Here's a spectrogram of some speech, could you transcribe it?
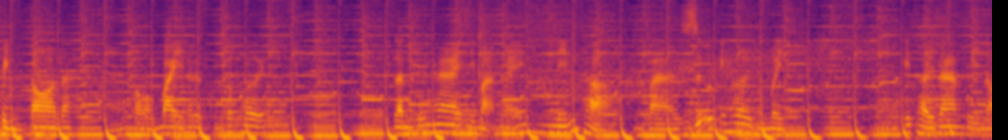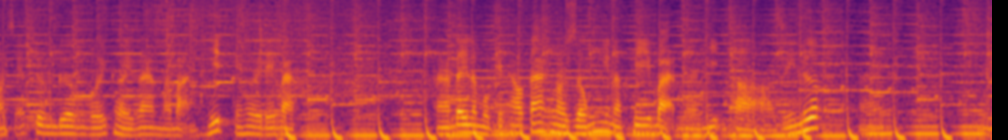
phình to ra. Quả bóng bay nó được cung cấp hơi. Lần thứ hai thì bạn hãy nín thở và giữ cái hơi của mình. Cái thời gian thì nó sẽ tương đương với thời gian mà bạn hít cái hơi đấy vào. À, đây là một cái thao tác nó giống như là khi bạn à, nhịn thở ở dưới nước. À, thì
